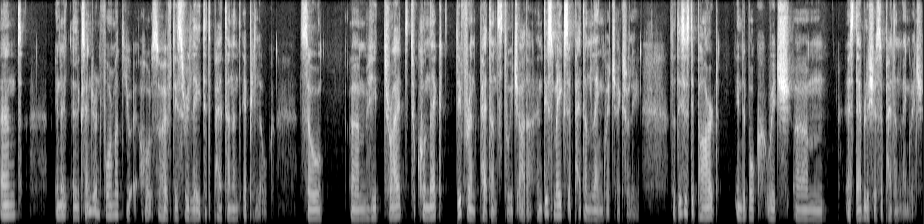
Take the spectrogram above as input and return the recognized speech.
And in Alexandrian format you also have this related pattern and epilogue. So um, he tried to connect different patterns to each other and this makes a pattern language actually. So this is the part in the book which um, establishes a pattern language.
